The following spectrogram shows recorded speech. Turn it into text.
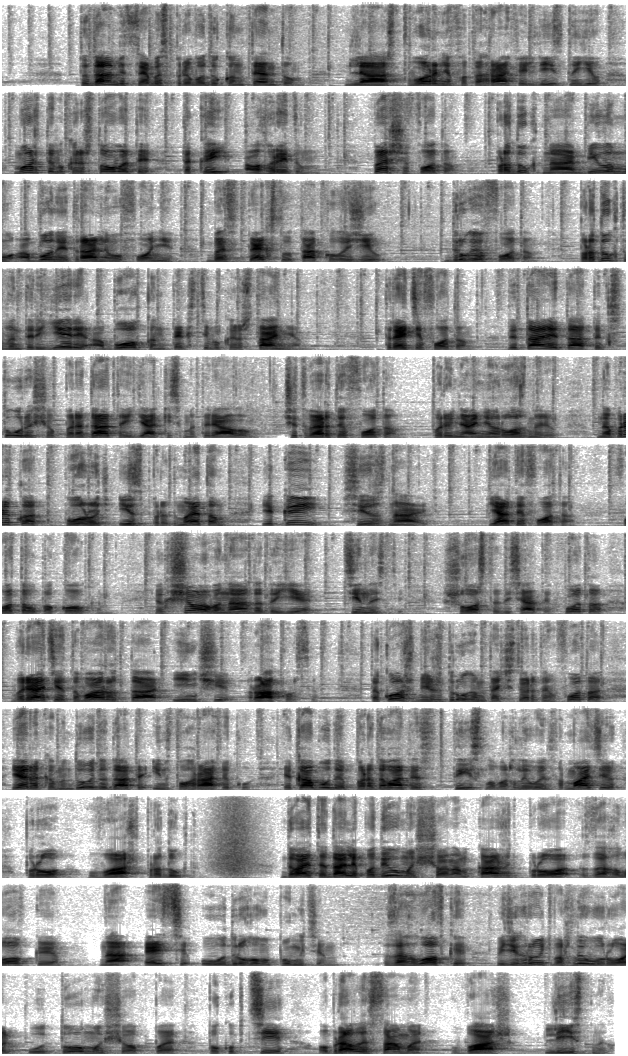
Додам від себе з приводу контенту. Для створення фотографій лістингів можете використовувати такий алгоритм. Перше фото продукт на білому або нейтральному фоні, без тексту та колажів. Друге фото продукт в інтер'єрі або в контексті використання. Третє фото деталі та текстури, щоб передати якість матеріалу. Четверте фото порівняння розмірів. Наприклад, поруч із предметом, який всі знають. П'яте фото фото упаковки. Якщо вона додає цінності. Шосте, десяте фото, варіації товару та інші ракурси. Також між другим та четвертим фото я рекомендую додати інфографіку, яка буде передавати стисло важливу інформацію про ваш продукт. Давайте далі подивимося, що нам кажуть про заголовки на Etsy у другому пункті. Заголовки відіграють важливу роль у тому, щоб покупці обрали саме ваш лістинг.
